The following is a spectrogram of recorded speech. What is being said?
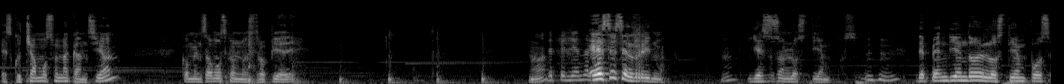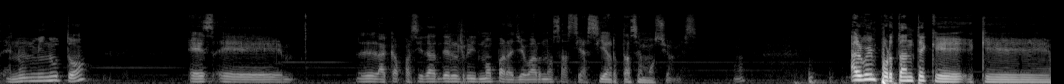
escuchamos una canción, comenzamos con nuestro pie de... ¿no? Dependiendo de Ese es el ritmo. ¿no? Y esos son los tiempos. Dependiendo de los tiempos en un minuto, es eh, la capacidad del ritmo para llevarnos hacia ciertas emociones. Algo importante que, que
